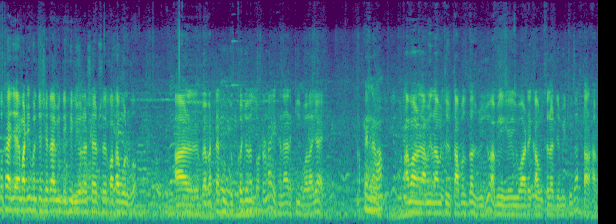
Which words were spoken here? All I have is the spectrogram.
কোথায় যায় মাটি বলছে সেটা আমি দেখি বিওলার সাহেবের সাথে কথা বলব। আর ব্যাপারটা খুব দুঃখজনক ঘটনা এখানে আর কি বলা যায়? আমার আমি নাম হচ্ছে তাপস দাস বিজু আমি এই ওয়ার্ডের কাউন্সিলর যে মিঠু দাস তার হাত।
